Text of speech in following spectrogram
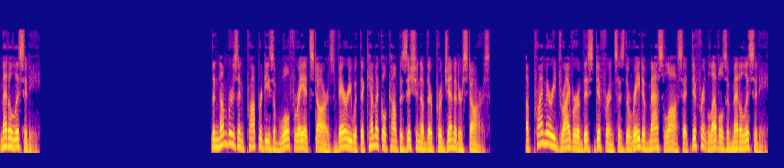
Metallicity The numbers and properties of Wolf-Rayet stars vary with the chemical composition of their progenitor stars. A primary driver of this difference is the rate of mass loss at different levels of metallicity.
